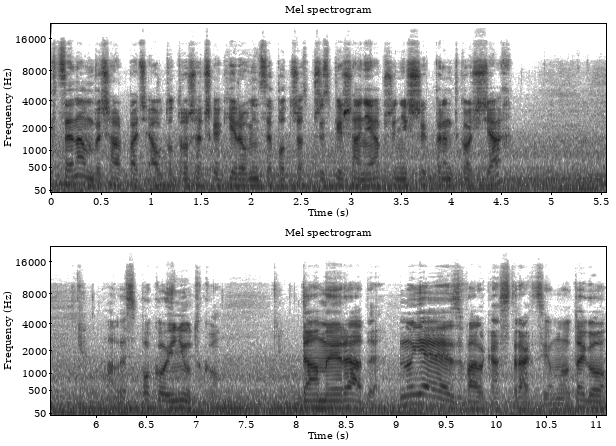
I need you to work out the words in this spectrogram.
chce nam wyszarpać auto troszeczkę kierownicę podczas przyspieszania przy niższych prędkościach. Ale spokojniutko. Damy radę. No jest walka z trakcją, no tego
